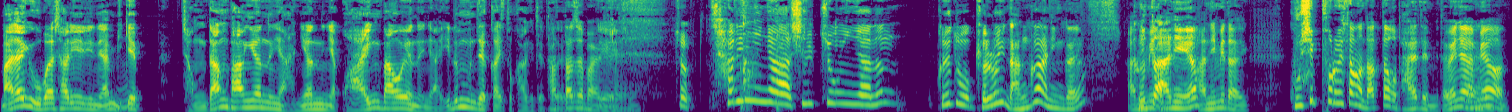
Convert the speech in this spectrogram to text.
만약에 우발 살인이냐면 이게 정당 방위였느냐 아니었느냐 과잉 방어였느냐 이런 문제까지도 가게 될다 거예요. 따져봐야 예. 되죠. 저 살인이냐 실종이냐는 그래도 결론이 난 거 아닌가요? 그것도 아닙니다. 아니에요? 아닙니다. 90% 이상은 낮다고 봐야 됩니다. 왜냐하면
